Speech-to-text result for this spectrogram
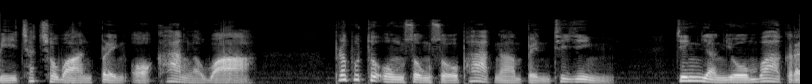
มีชัชวานเปล่งออกข้างละวา พระพุทธองค์ทรงโสภาคงามเป็นที่ยิ่ง จริงอย่างโยมว่ากร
